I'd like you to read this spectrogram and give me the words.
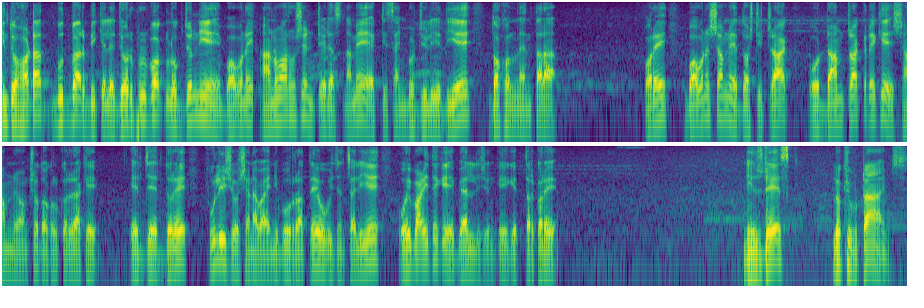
কিন্তু হঠাৎ বুধবার বিকেলে জোরপূর্বক লোকজন নিয়ে ভবনে আনোয়ার হোসেন ট্রেডার্স নামে একটি সাইনবোর্ড ঝুলিয়ে দিয়ে দখল নেন তারা। পরে ভবনের সামনে দশটি ট্রাক ও ডাম ট্রাক রেখে সামনের অংশ দখল করে রাখে। এর জের ধরে পুলিশ ও সেনাবাহিনী ভোর রাতে অভিযান চালিয়ে ওই বাড়ি থেকে বিয়াল্লিশ জনকে গ্রেপ্তার করে। News desk, Lakshmipur times.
